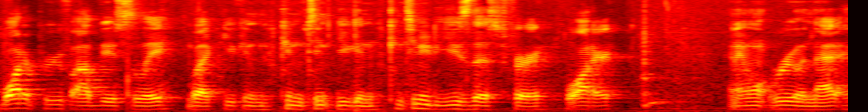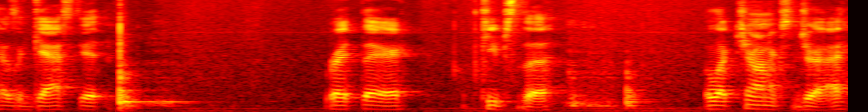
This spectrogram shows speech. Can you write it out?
waterproof, obviously. Like you can continue, you can continue to use this for water, and it won't ruin that. It has a gasket right there. Keeps the electronics dry.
